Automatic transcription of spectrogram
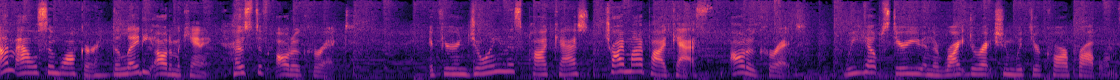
I'm Allison Walker, the Lady Auto Mechanic, host of AutoCorrect. If you're enjoying this podcast, try my podcast, AutoCorrect. We help steer you in the right direction with your car problems.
